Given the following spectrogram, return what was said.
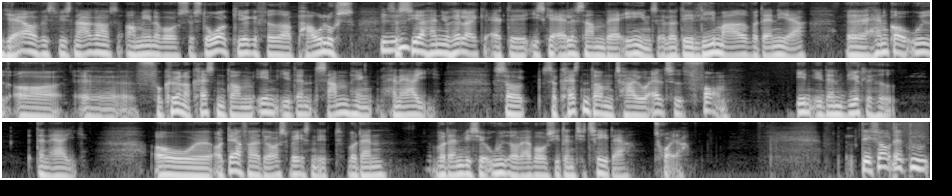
Ja, og hvis vi snakker om en af vores store kirkefædre, Paulus, mm-hmm. så siger han jo heller ikke, at øh, I skal alle sammen være ens, eller det er lige meget, hvordan I er. Øh, han går ud og øh, forkynder kristendommen ind i den sammenhæng, han er i. Så, så kristendommen tager jo altid form ind i den virkelighed, den er i. Og, øh, og derfor er det også væsentligt, hvordan, hvordan vi ser ud, og hvad vores identitet er, tror jeg. Det er sjovt, at du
